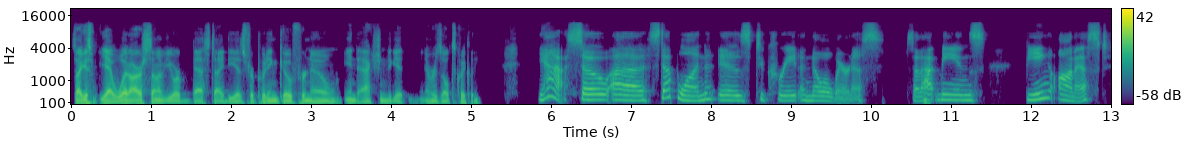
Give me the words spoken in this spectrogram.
So I guess yeah, what are some of your best ideas for putting go for no into action to get you know results quickly? Yeah. So, uh, step one is to create a no awareness. So that means being honest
